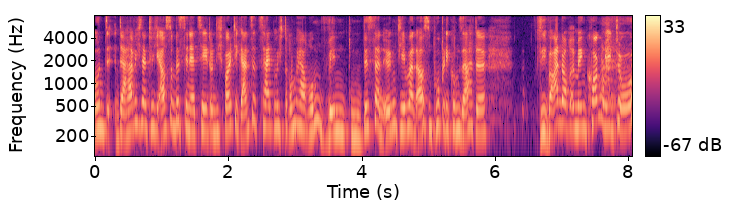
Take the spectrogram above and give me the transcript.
und da habe ich natürlich auch so ein bisschen erzählt und ich wollte die ganze Zeit mich drum herum winden, bis dann irgendjemand aus dem Publikum sagte, Sie waren doch im Inkognito.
